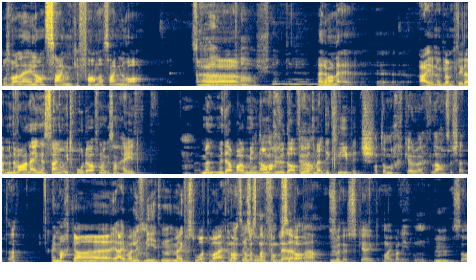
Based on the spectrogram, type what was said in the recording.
Og så var det en eller annen sang. Hva faen den sangen var? Eh, nei, det var en eh, Nei, nå glemte jeg det. Men det var en engelsk sang, og jeg tror det var for noe sånn helt Men, men det er bare minner da da, for hun ja. hadde veldig cleavage. Og da merka du et eller annet som skjedde. Jeg merket, eh, ja, jeg var litt liten, men jeg forsto at det var et eller annet jeg skulle om det, på her. Mm. så husker jeg når jeg var liten, så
